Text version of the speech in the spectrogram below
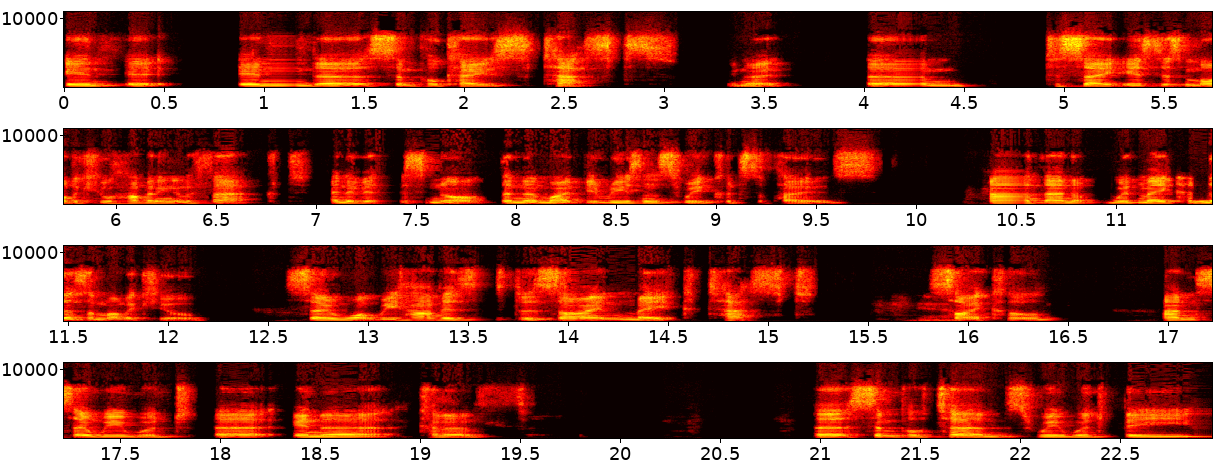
in in the simple case tests, you know, um, to say is this molecule having an effect, and if it's not, then there might be reasons we could suppose. And then we'd make another molecule. So what we have is design, make, test yeah. cycle, and so we would, uh, in a kind of uh, simple terms, we would be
